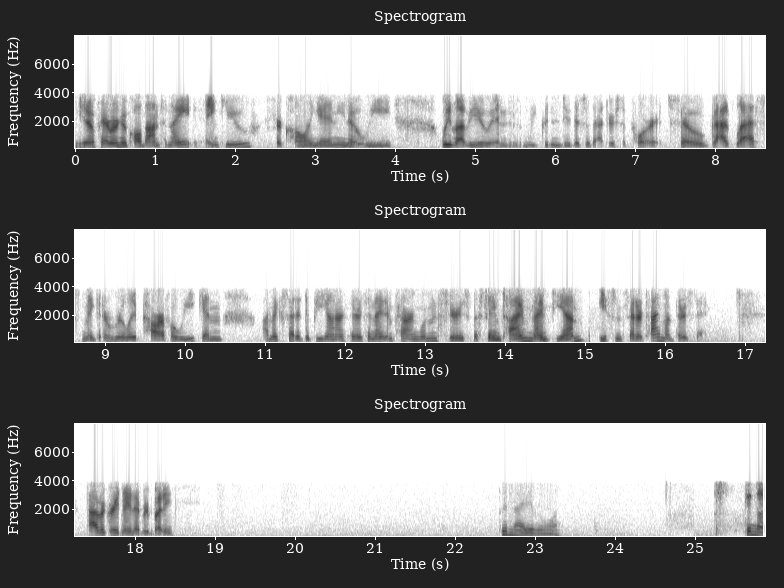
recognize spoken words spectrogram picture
you know, for everyone who called on tonight, thank you for calling in. You know, we we love you, and we couldn't do this without your support. So God bless. Make it a really powerful week, and I'm excited to be on our Thursday night Empowering Women series at the same time, 9 p.m. Eastern Standard Time on Thursday. Have a great night, everybody. Good night, everyone. Good night.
